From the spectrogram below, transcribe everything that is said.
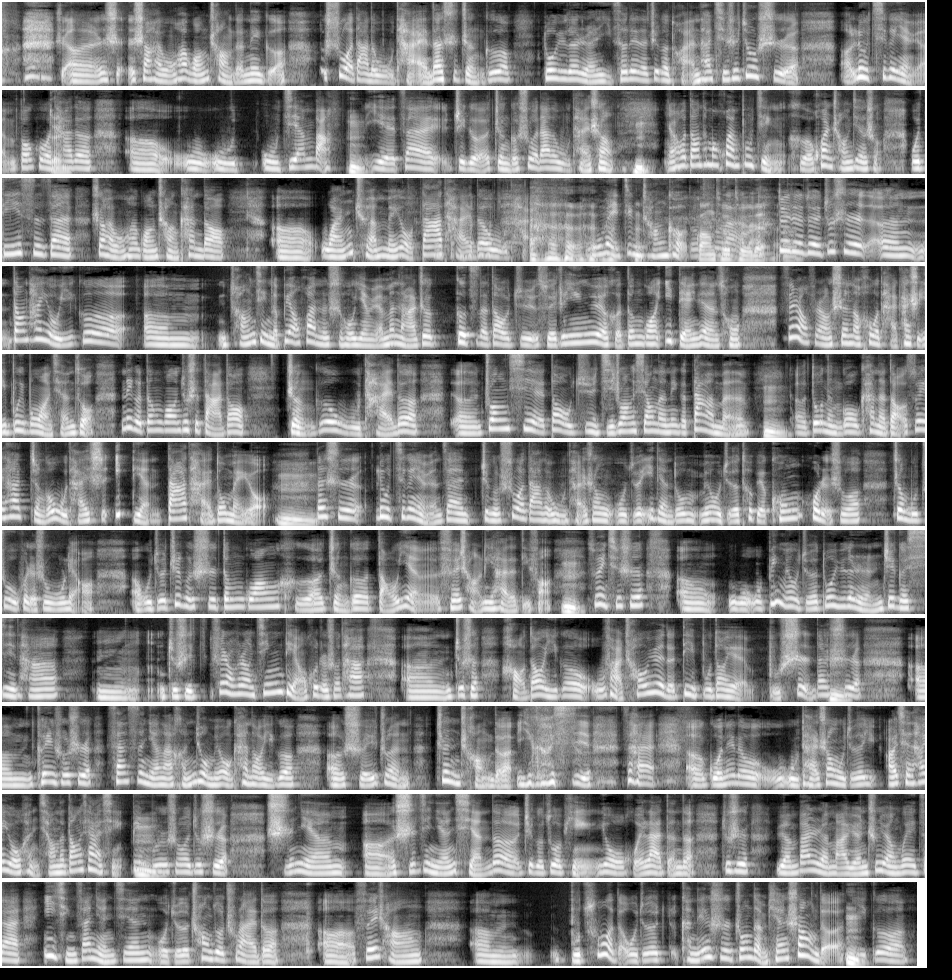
呃上上海文化广场的那个硕大的舞台，但是整个多余的人，以色列的这个团，它其实就是呃六七个演员，包括他的呃舞舞舞间吧，嗯也在这个整个硕大的舞台上。嗯，然后当他们换布景和换场景的时候，我第一次在上海文化广场看到呃完全没有搭台的舞台。舞美进场口都光出来了秃秃的，对对对，就是嗯，当他有一个嗯场景的变换的时候，演员们拿着各自的道具，随着音乐和灯光一点一点的从非常非常深的后台开始一步一步往前走，那个灯光就是打到整个舞台的嗯装卸道具集装箱的那个大门，嗯呃都能够看得到，所以它整个舞台是一点搭台都没有。嗯，但是六七个演员在这个硕大的舞台上，我觉得一点都没有觉得特别空，或者说镇不住，或者是无聊。呃，我觉得这个是灯光和整个导演非常厉害的地方。嗯所以其实，嗯、我我并没有觉得多余的人这个戏它。嗯，就是非常非常经典，或者说它，嗯，就是好到一个无法超越的地步，倒也不是。但是，嗯，可以说是三四年来很久没有看到一个呃水准正常的一个戏 在呃国内的舞舞台上，我觉得，而且它有很强的当下性，并不是说就是十年呃十几年前的这个作品又回来等等，就是原班人马、原汁原味，在疫情三年间，我觉得创作出来的呃非常嗯不错的，我觉得肯定是中等偏上的嗯一个。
